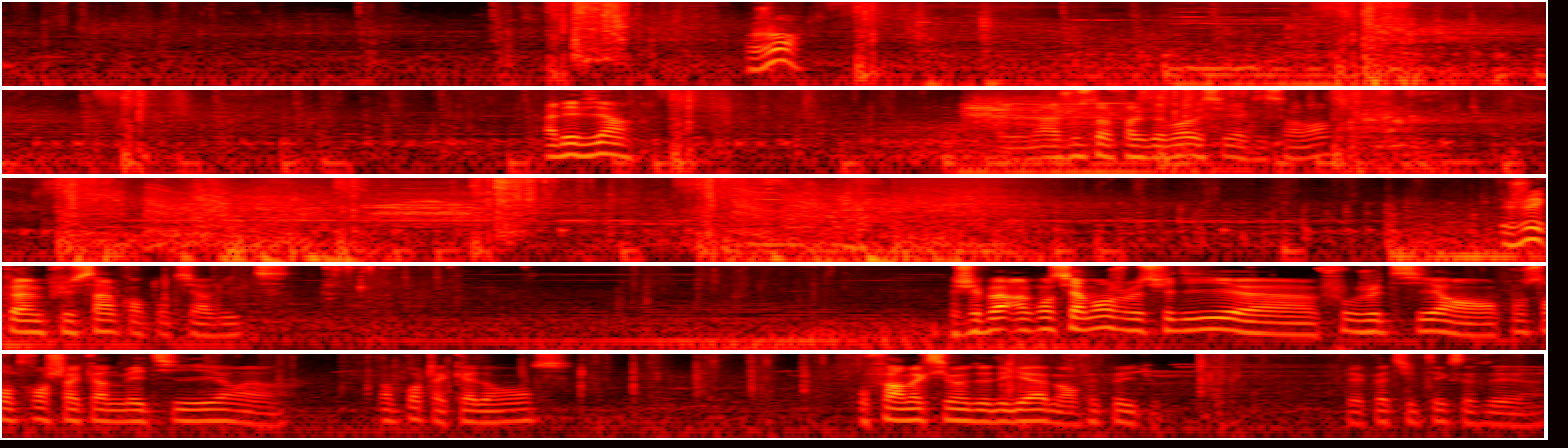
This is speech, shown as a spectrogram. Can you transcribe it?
Bonjour. Allez, viens. Il y en a un juste en face de moi aussi, accessoirement. Le jeu est quand même plus simple quand on tire vite. Je sais pas, inconsciemment je me suis dit, euh, faut que je tire en concentrant chacun de mes tirs, euh, peu importe la cadence, pour faire un maximum de dégâts, mais en fait pas du tout. J'avais pas tilté que ça faisait euh,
